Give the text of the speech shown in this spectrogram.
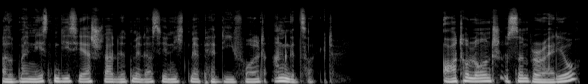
Also beim nächsten DCS-Start wird mir das hier nicht mehr per Default angezeigt. Auto-Launch Simple Radio.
